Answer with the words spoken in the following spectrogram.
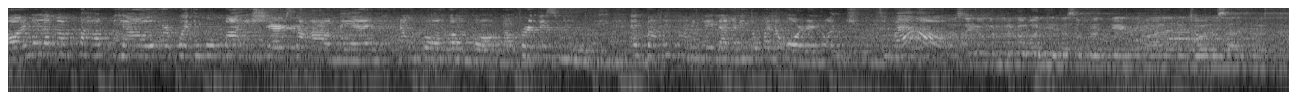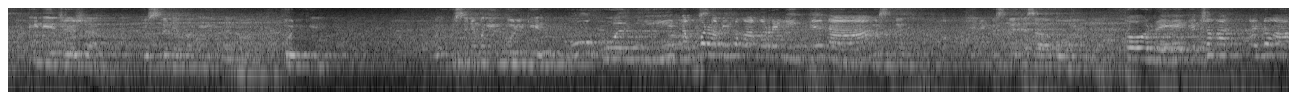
O ano lang ang pahapyaw or pwede mo ma-share sa amin ng bonggang-bongga for this movie? And bakit namin kailangan ito panoorin on June 12? So yung role ko dito sa fruitcake, pangalan ni Jolo Santos. Teenager siya. Gusto niya maging ano, cool kid. Gusto niya maging cool kid. Oh, cool kid. Ang marami makaka-relate yan, ha? Gusto, yun yung gusto niya sa buhay niya. Correct. At saka, ano ah,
